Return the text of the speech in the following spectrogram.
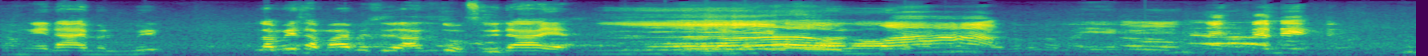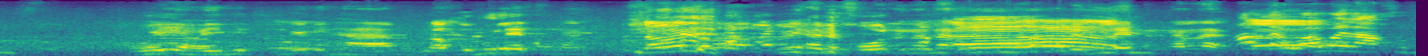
ทำไงได้มันไม่เราไม่สามารถไปซื้อร้านสะดวกซื้อได้อะเราไม่มีรอรอมากเราก็ทำมาเองเออแต่แต่ในอุ้ยอย่าไปคิดไม่มีทางเราคือผู้เล่นทั้งนั้นเฮ้ยไม่มีใครเป็นโค้ชทั้งนั้นอะเออเราเป็นผู้เล่นทั้งนั้นแหละเอาแต่ว่าเวลาคุณ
